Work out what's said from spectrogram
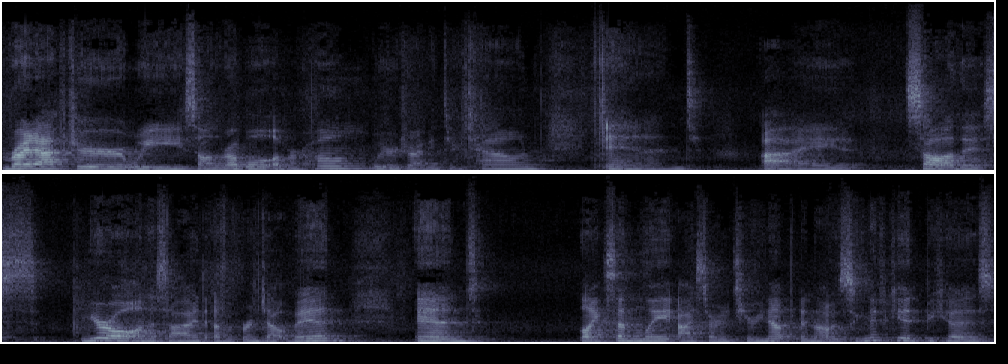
right after we saw the rubble of our home, we were driving through town, and I saw this mural on the side of a burnt out van, and like suddenly I started tearing up, and that was significant because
